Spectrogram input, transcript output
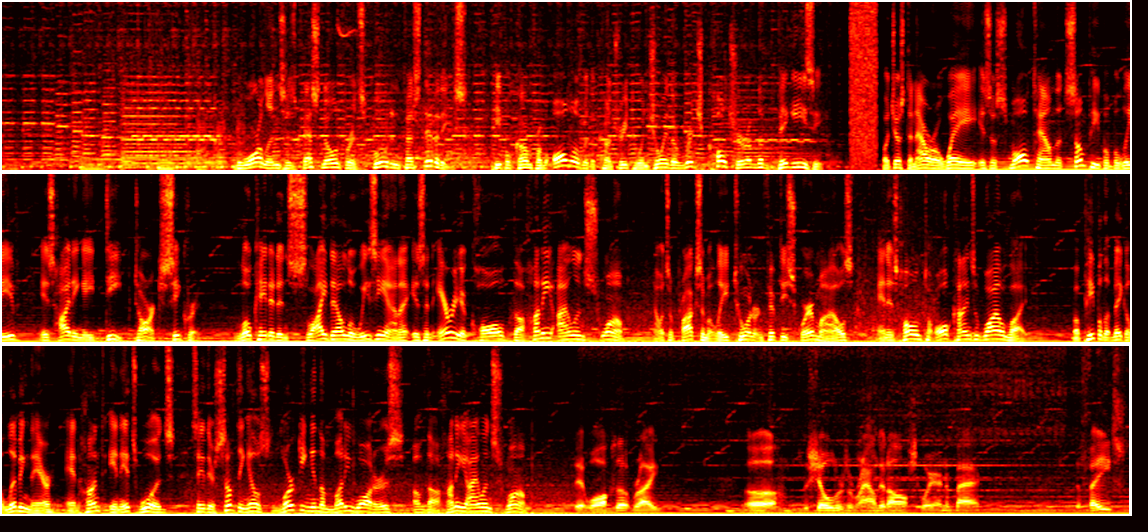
New Orleans is best known for its food and festivities. People come from all over the country to enjoy the rich culture of the Big Easy. But just an hour away is a small town that some people believe is hiding a deep, dark secret. Located in Slidell, Louisiana, is an area called the Honey Island Swamp. Now, it's approximately 250 square miles and is home to all kinds of wildlife. But people that make a living there and hunt in its woods say there's something else lurking in the muddy waters of the Honey Island Swamp. It walks upright. Uh, the shoulders are rounded off, square in the back. The face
